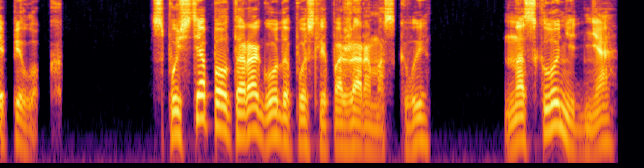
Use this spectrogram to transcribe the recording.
Эпилог. Спустя полтора года после пожара Москвы, на склоне дня,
